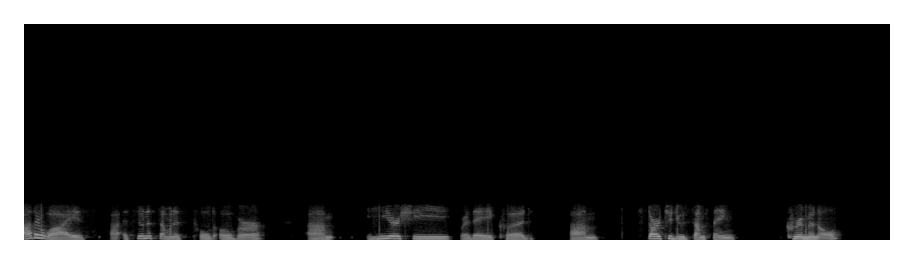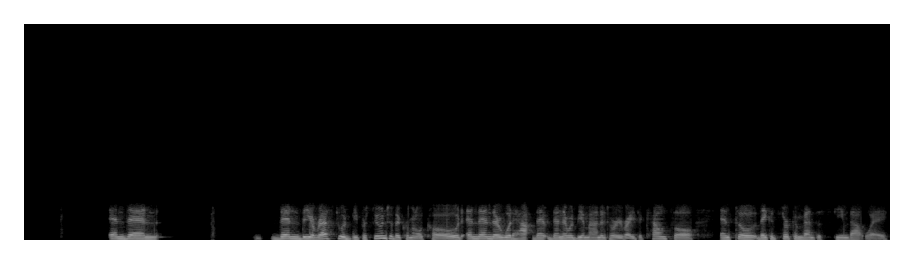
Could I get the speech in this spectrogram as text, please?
otherwise, uh, as soon as someone is pulled over, um, he or she or they could um, start to do something criminal and then then the arrest would be pursuant to the criminal code, and then there would have then there would be a mandatory right to counsel, and so they could circumvent the scheme that way.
